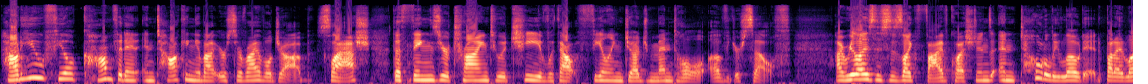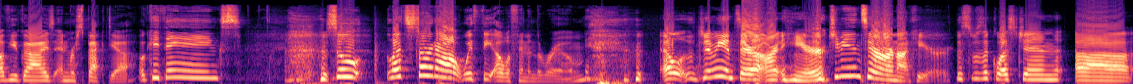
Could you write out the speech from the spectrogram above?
How do you feel confident in talking about your survival job slash the things you're trying to achieve without feeling judgmental of yourself? I realize this is like five questions and totally loaded, but I love you guys and respect ya. Okay, thanks. so let's start out with the elephant in the room. El- Jimmy and Sarah aren't here. Jimmy and Sarah are not here This was a question uh,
